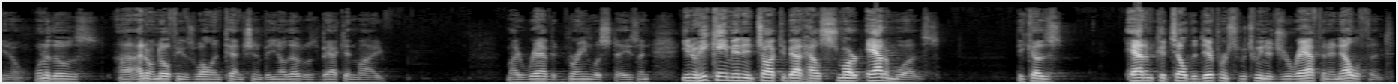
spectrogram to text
You know, one of those, I don't know if he was well intentioned, but, you know, that was back in my my rabid, brainless days. And, you know, he came in and talked about how smart Adam was because Adam could tell the difference between a giraffe and an elephant.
